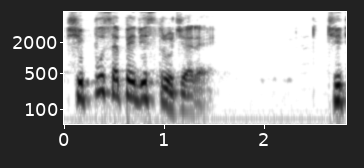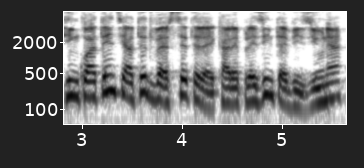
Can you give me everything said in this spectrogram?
și pusă pe distrugere? Citim cu atenție atât versetele care prezintă viziunea,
